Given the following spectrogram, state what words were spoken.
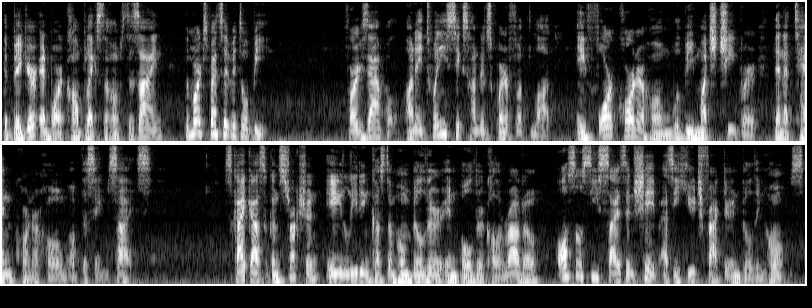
the bigger and more complex the home's design, the more expensive it will be. For example, on a 2600 square foot lot, a 4 corner home will be much cheaper than a 10 corner home of the same size. Sky Castle Construction, a leading custom home builder in Boulder, Colorado, also sees size and shape as a huge factor in building homes.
